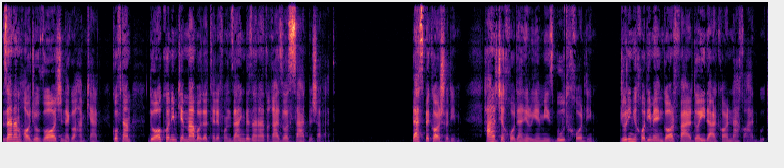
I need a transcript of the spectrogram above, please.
زنم هاج و واج نگاهم کرد. گفتم دعا کنیم که مبادا تلفن زنگ بزند غذا سرد بشود. دست به کار شدیم. هرچه خوردنی روی میز بود خوردیم. جوری میخوردیم انگار فردایی در کار نخواهد بود.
